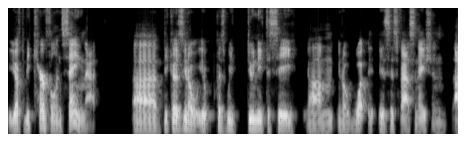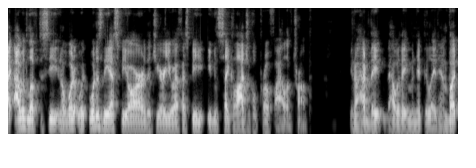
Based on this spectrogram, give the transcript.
you have to be careful in saying that uh, because you know because we do need to see um, you know what is his fascination. I, I, would love to see you know what what is the SVR, the GRU, FSB, even psychological profile of Trump. You know how do they how would they manipulate him? But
